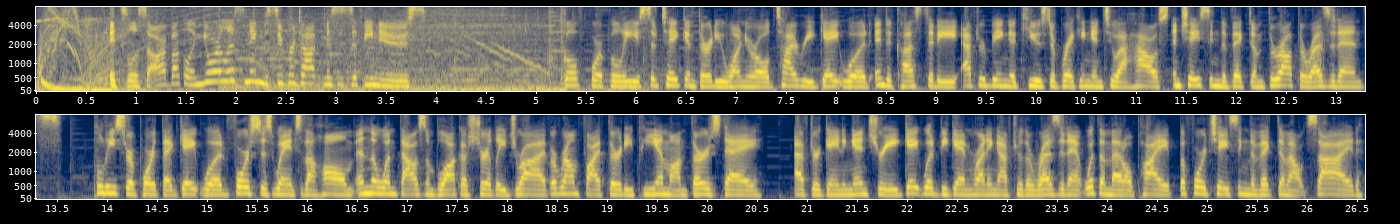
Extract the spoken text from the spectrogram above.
It's Alyssa Arbuckle, and you're listening to Super Talk Mississippi News. Gulfport police have taken 31 year old Tyree Gatewood into custody after being accused of breaking into a house and chasing the victim throughout the residence. Police report that Gatewood forced his way into the home in the 1000 block of Shirley Drive around 5:30 p.m. on Thursday. After gaining entry, Gatewood began running after the resident with a metal pipe before chasing the victim outside.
